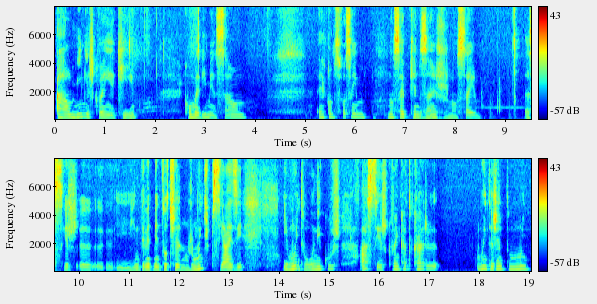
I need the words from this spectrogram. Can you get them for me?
há alminhas que vêm aqui com uma dimensão é como se fossem, não sei, pequenos anjos, não sei, a ser, uh, independentemente de todos sermos muito especiais e, e muito únicos, há seres que vêm cá tocar muita gente de, muito,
